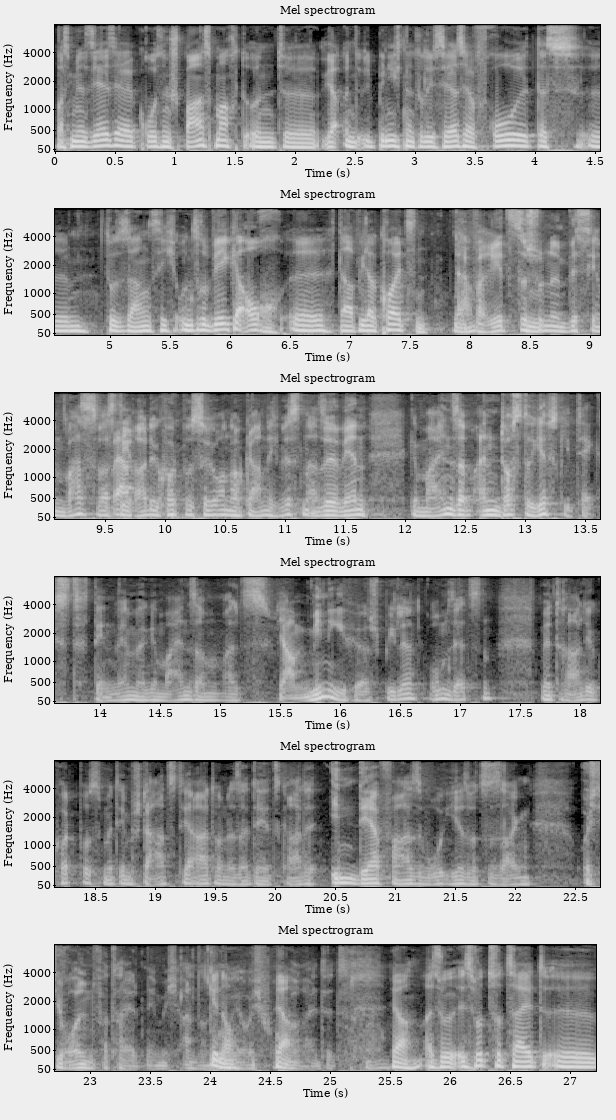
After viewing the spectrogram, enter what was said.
was mir sehr, sehr großen Spaß macht. Und äh, ja, und bin ich natürlich sehr, sehr froh, dass äh, sozusagen sich unsere Wege auch äh, da wieder kreuzen. Da verrätst du schon ein bisschen was, was ja. die Radio Cottbus-Hörer noch gar nicht wissen. Also wir werden gemeinsam einen Dostoevsky-Text, den werden wir gemeinsam als ja, Mini-Hörspiele umsetzen mit Radio Cottbus, mit dem Staatstheater. Und da seid ihr jetzt gerade in der Phase, wo ihr sozusagen euch die Rollen verteilt, nehme ich an, und genau. ihr euch vorbereitet. Ja. ja, also es wird zurzeit, äh,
